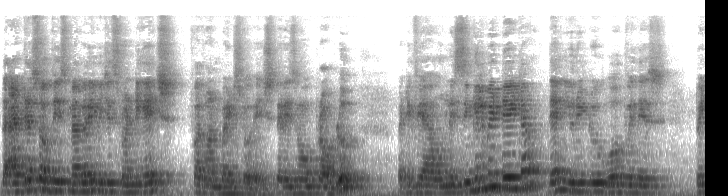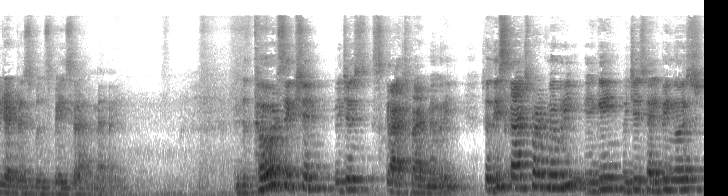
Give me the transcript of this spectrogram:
the address of this memory which is 20H for 1 byte storage. There is no problem. But if you have only single bit data, then you need to work with this bit addressable space RAM memory. And the third section which is scratchpad memory so this scratchpad memory again which is helping us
